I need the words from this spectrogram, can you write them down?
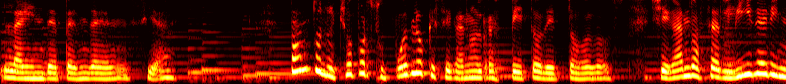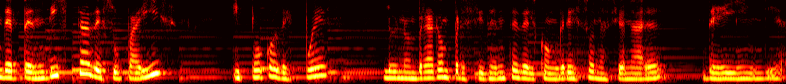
la independencia. Tanto luchó por su pueblo que se ganó el respeto de todos, llegando a ser líder independista de su país y poco después lo nombraron presidente del Congreso Nacional de India.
